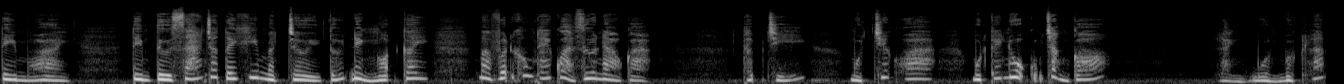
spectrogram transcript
tìm hoài, tìm từ sáng cho tới khi mặt trời tới đỉnh ngọn cây mà vẫn không thấy quả dưa nào cả. Thậm chí một chiếc hoa, một cái nụ cũng chẳng có. Lành buồn bực lắm.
